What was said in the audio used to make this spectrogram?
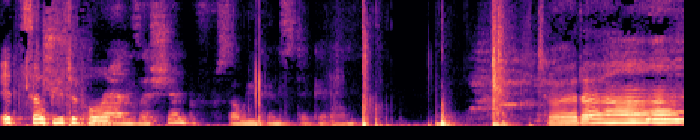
It's so beautiful. Transition so you can stick it on. Ta-da!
